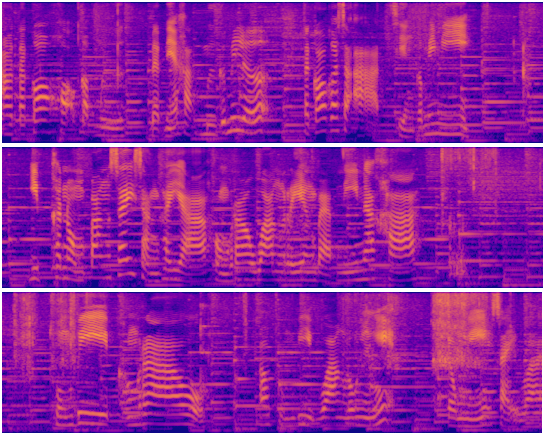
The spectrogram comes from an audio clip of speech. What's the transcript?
เอาตะก้อเคาะกับมือแบบนี้ค่ะ มือก็ไม่เลอะ ตะกร้อก็สะอาดเสียงก็ไม่มี หยิบขนมปังไส้สังขยาของเราวางเรียงแบบนี้นะคะ ถุงบีบของเราเอาถุงบีบวางลงอย่างนี้ ตรงนี้ใส่ไว้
